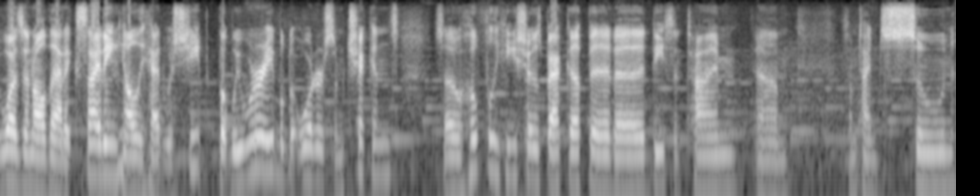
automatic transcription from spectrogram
wasn't all that exciting, all he had was sheep, but we were able to order some chickens, so hopefully he shows back up at a decent time um, sometime soon,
